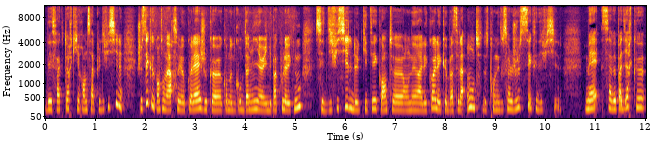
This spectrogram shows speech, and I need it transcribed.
des facteurs qui rendent ça plus difficile. Je sais que quand on est harcelé au collège ou que quand notre groupe d'amis euh, il n'est pas cool avec nous, c'est difficile de le quitter quand euh, on est à l'école et que bah, c'est la honte de se promener tout seul. Je sais que c'est difficile. Mais ça veut pas dire que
